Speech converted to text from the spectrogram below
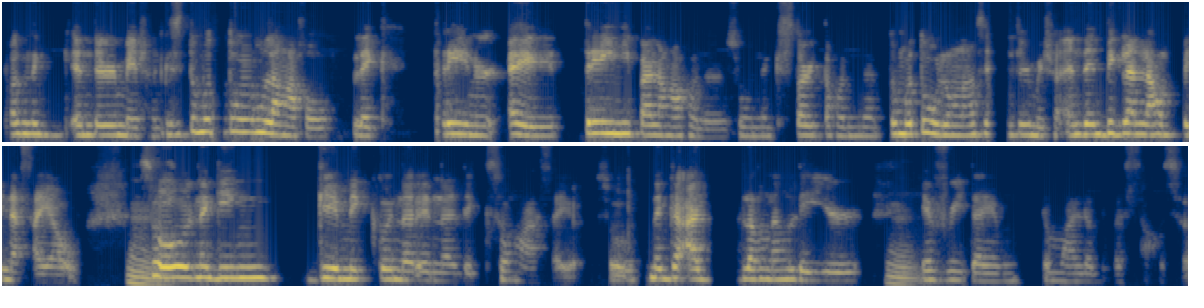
pag nag-intermission, kasi tumutulong lang ako, like, trainer, ay, trainee pa lang ako noon. So, nag-start ako na tumutulong lang sa intermission. And then, biglan lang akong pinasayaw. Mm. So, naging gimmick ko na rin na like, sumasayaw. So, nag-add lang ng layer mm. every time lumalabas ako sa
